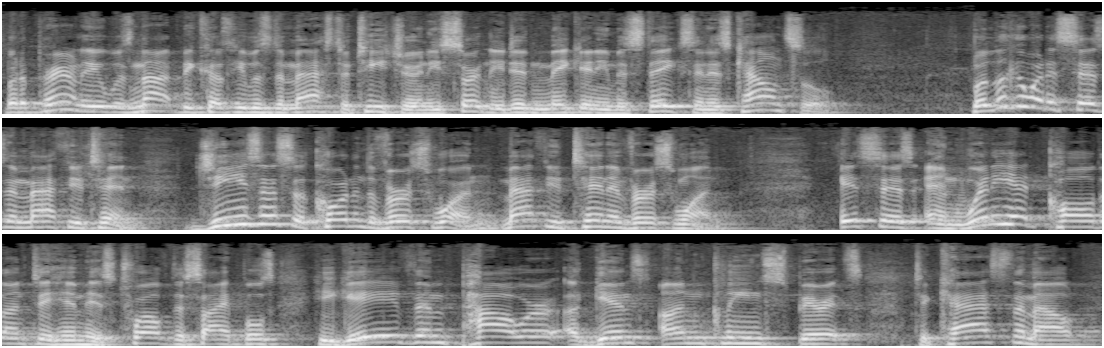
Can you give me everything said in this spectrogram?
But apparently it was not because he was the master teacher and he certainly didn't make any mistakes in his counsel. But look at what it says in Matthew 10. Jesus, according to verse 1, Matthew 10 and verse 1, it says, And when he had called unto him his twelve disciples, he gave them power against unclean spirits to cast them out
